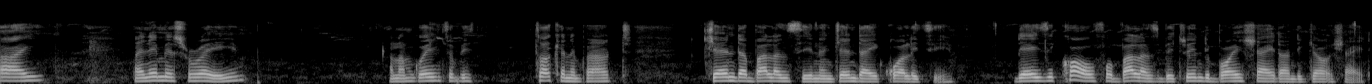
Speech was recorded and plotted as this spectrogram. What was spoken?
Hi, my name is Ray, and I'm going to be talking about gender balancing and gender equality. There is a call for balance between the boy child and the girl child.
